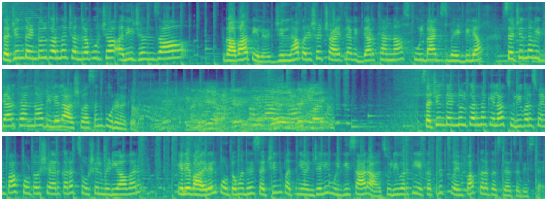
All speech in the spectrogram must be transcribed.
सचिन तेंडुलकरनं चंद्रपूरच्या अलीझंजा गावातील जिल्हा परिषद शाळेतल्या विद्यार्थ्यांना स्कूल बॅग्स भेट दिल्या. सचिननं विद्यार्थ्यांना दिलेलं आश्वासन पूर्ण केलं. सचिन तेंडुलकरनं केला चुलीवर स्वयंपाक फोटो शेअर करत सोशल मीडियावर केले व्हायरल फोटोमध्ये सचिन पत्नी अंजली मुलगी सारा चुलीवरती एकत्रित स्वयंपाक करत असल्याचं दिसतंय.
